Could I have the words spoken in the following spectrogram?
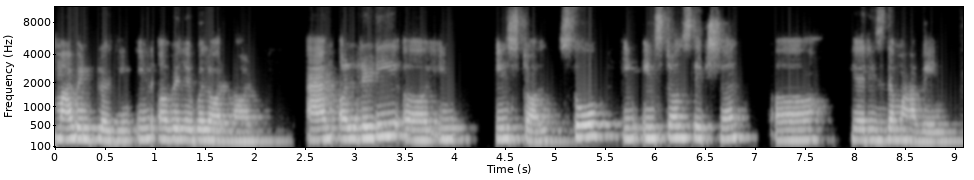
Maven plugin in available or not. I am already uh, in install. So in install section, uh, here is the Maven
